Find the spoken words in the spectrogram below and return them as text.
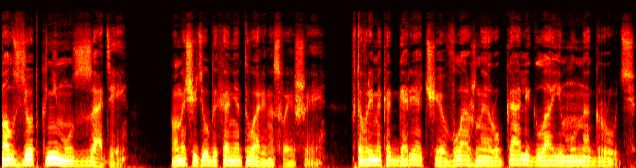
ползет к нему сзади. Он ощутил дыхание твари на своей шее, в то время как горячая, влажная рука легла ему на грудь.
